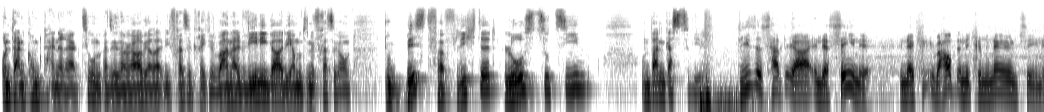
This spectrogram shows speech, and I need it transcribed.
und dann kommt keine Reaktion. Du kannst nicht sagen, ja, wir haben halt in die Fresse gekriegt. Wir waren halt weniger, die haben uns in die Fresse gehauen. Du bist verpflichtet, loszuziehen und dann Gas zu geben. Dieses hat ja in der Szene, in der, überhaupt in der kriminellen Szene,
